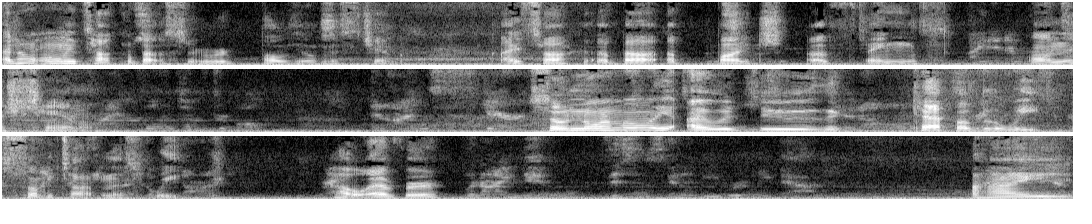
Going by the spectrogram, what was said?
I don't only talk about cerebral palsy on this channel. I talk about a bunch of things on this channel. So normally I would do the cap of the week sometime this week. However, I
